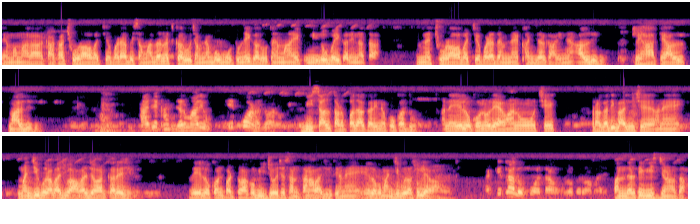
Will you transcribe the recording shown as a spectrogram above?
તેમાં મારા કાકા છોડાવા વચ્ચે પડ્યા, ભાઈ, સમાધાન જ કરવું છે, અમને બહુ મોટું નહીં કરવું. તો એમાં એક નીલુભાઈ કરીને હતા એમને છોડાવા વચ્ચે પડ્યા તો એમને ખંજર કાઢીને હાલ દીધું. ભાઈ હાથે હાલ મારી દીધું. આ જે ખંજર માર્યું એ કોણ હતો વિશાલ તળપદા કરીને કોક હતું. અને એ લોકોનું રહેવાનું છે પ્રગતિ બાજુ છે અને મંજીપુરા બાજુ આવર જવર કરે છે. હવે એ લોકોનો પટ્ટો આખો બીજો છે સંતાના બાજુથી અને એ લોકો મંજીપુરા શું લેવા આવે છે? કેટલા લોકો હતા હુમલો કરવા માટે? પંદરથી વીસ જણ હતા.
